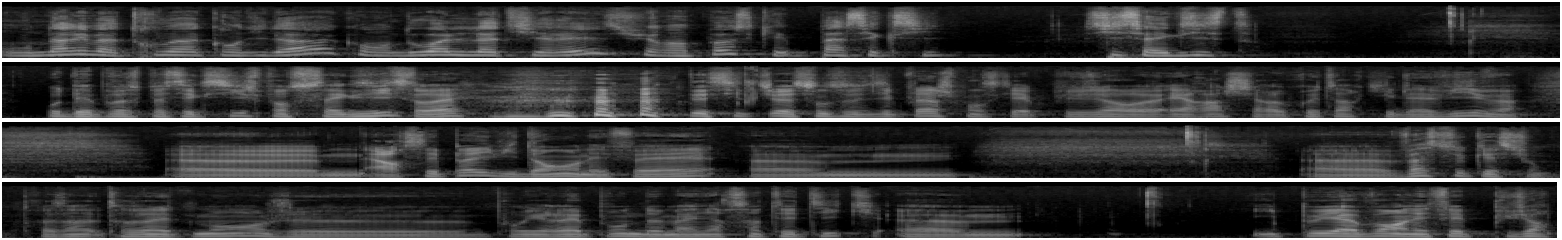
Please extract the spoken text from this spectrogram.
on, arrive à trouver un candidat quand on doit l'attirer sur un poste qui n'est pas sexy, si ça existe? Ou des postes pas sexy, je pense que ça existe, ouais. des situations de ce type-là, je pense qu'il y a plusieurs RH et recruteurs qui la vivent. Euh, alors, c'est pas évident, en effet. Vaste question. Très, honnêtement, je, pour y répondre de manière synthétique, euh, il peut y avoir en effet plusieurs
